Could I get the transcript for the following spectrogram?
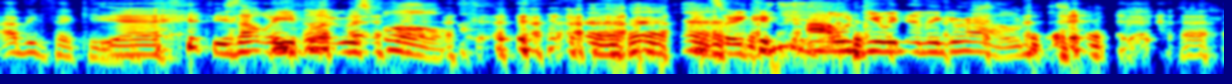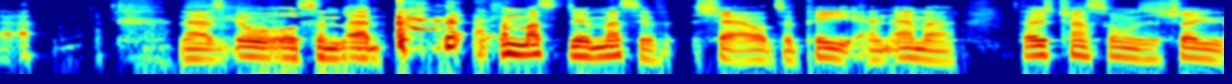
I've been thinking, Yeah, is that what you thought it was for? so he could pound you into the ground. That's cool, awesome. Um, I must do a massive shout out to Pete and Emma. Those Transformers show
